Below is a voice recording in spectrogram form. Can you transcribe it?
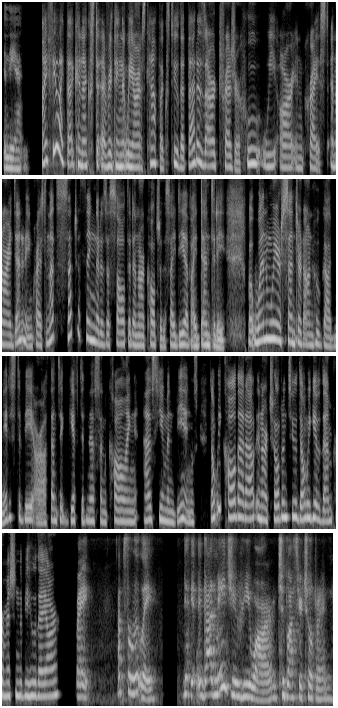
in the end. I feel like that connects to everything that we are as Catholics too, that that is our treasure, who we are in Christ and our identity in Christ. And that's such a thing that is assaulted in our culture, this idea of identity. But when we are centered on who God made us to be, our authentic giftedness and calling as human beings, don't we call that out in our children too? Don't we give them permission to be who they are? Right. Absolutely. God made you who you are to bless your children.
